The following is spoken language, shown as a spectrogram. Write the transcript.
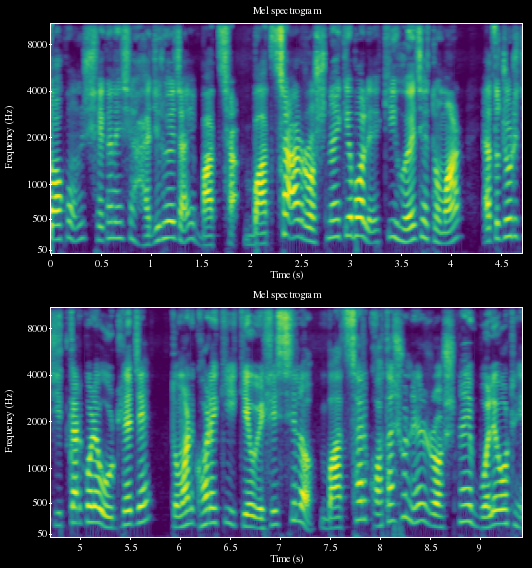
তখন সেখানে এসে হাজির হয়ে যায় বাচ্চা বাচ্চা আর রোশনাইকে বলে, কি হয়েছে তোমার? এত জোরে চিৎকার করে উঠলে যে? তোমার ঘরে কি কেউ এসেছিল? বাচ্চার কথা শুনে রোশনাই বলে ওঠে,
